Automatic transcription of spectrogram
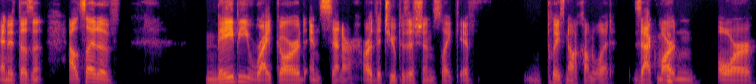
and it doesn't outside of maybe right guard and center are the two positions. Like, if please knock on wood, Zach Martin or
